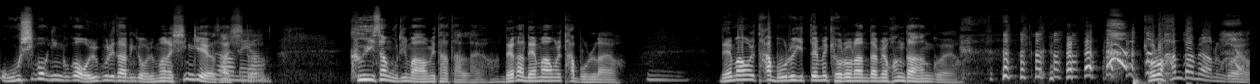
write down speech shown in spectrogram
50억 인구가 얼굴이 다른 게 얼마나 신기해요 사실은. 그러네요. 그 이상 우리 마음이 다 달라요. 내가 내 마음을 다 몰라요. 음. 내 마음을 다 모르기 때문에 결혼한 다음에 황당한 거예요. 결혼한 다음에 하는 거예요.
